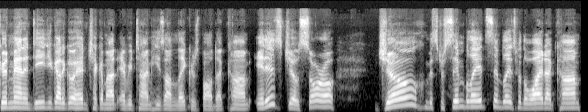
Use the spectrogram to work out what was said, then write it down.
good man indeed. You got to go ahead and check him out every time he's on LakersBall.com. It is Joe Soro. Joe, Mr. SynBlades, SynBlades with a Y.com.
